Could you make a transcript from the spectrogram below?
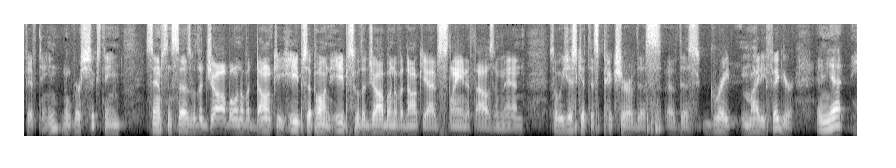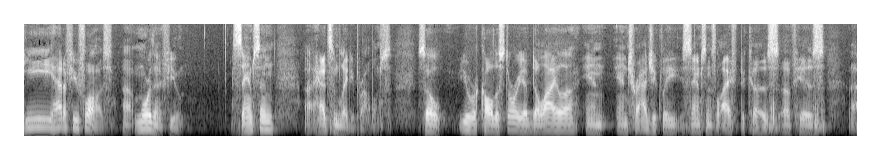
15, no, verse 16, Samson says, With the jawbone of a donkey, heaps upon heaps, with the jawbone of a donkey, I have slain a thousand men. So we just get this picture of this, of this great, mighty figure. And yet, he had a few flaws, uh, more than a few. Samson uh, had some lady problems. So you recall the story of Delilah and, and tragically Samson's life because of his uh,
